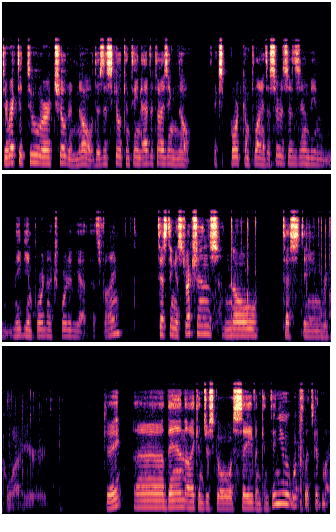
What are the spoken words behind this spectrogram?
directed to or children? No. Does this skill contain advertising? No. Export compliance. A service may be imported and exported? Yeah that's fine testing instructions no testing required. Okay uh, then I can just go save and continue. Whoops let's get my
